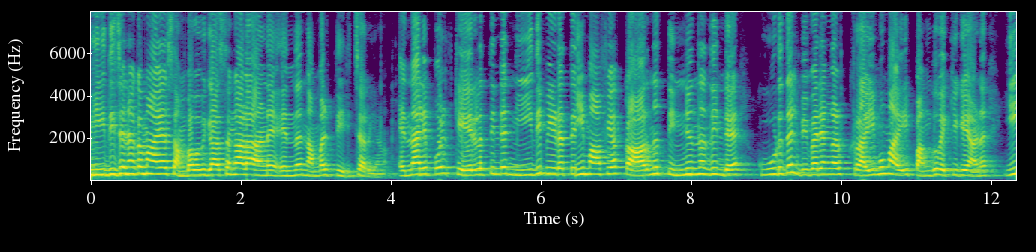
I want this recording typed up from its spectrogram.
ഭീതിജനകമായ സംഭവ വികാസങ്ങളാണ് എന്ന് നമ്മൾ തിരിച്ചറിയണം. എന്നാൽ ഇപ്പോൾ കേരളത്തിന്റെ നീതിപീഠത്തെ ഈ മാഫിയ കാർന്ന് തിന്നുന്നതിന്റെ കൂടുതൽ വിവരങ്ങൾ ക്രൈമുമായി പങ്കുവെക്കുകയാണ് ഈ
